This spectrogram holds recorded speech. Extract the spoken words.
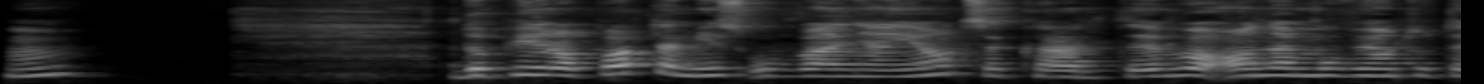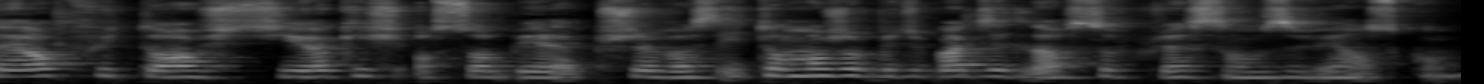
Hmm? Dopiero potem jest uwalniające karty, bo one mówią tutaj o obfitości, o jakiejś osobie przy Was i to może być bardziej dla osób, które są w związku,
